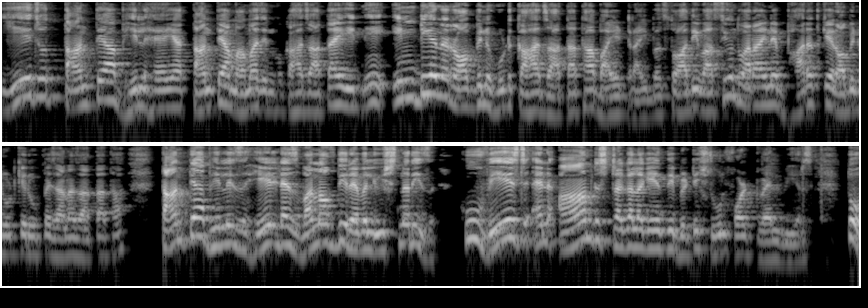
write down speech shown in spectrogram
ये जो तांत्या भील है या तांत्या मामा जिनको कहा जाता है, इन्हें इंडियन रॉबिनहुड कहा जाता था बाय ट्राइबल्स तो आदिवासियों द्वारा इन्हें भारत के रॉबिनहुड के रूप में जाना जाता था। Tantya Bhil is held as one of the revolutionaries who waged an armed struggle against the British rule for 12 years. तो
